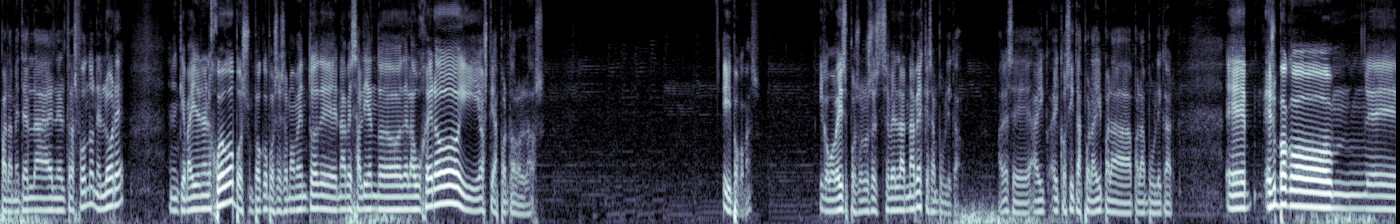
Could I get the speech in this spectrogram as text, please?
para meterla en el trasfondo, en el lore, en que va a ir en el juego, pues un poco pues ese momento de nave saliendo del agujero y hostias por todos los lados. Y poco más. Y como veis, pues solo se ven las naves que se han publicado hay, cositas por ahí para, publicar. Eh, es un poco, mm, eh,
